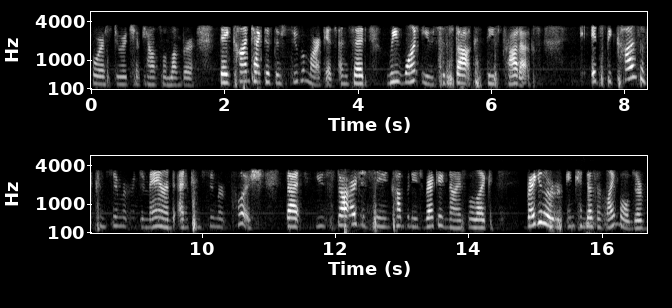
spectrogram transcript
Forest Stewardship Council lumber. They contacted their supermarkets and said, we want you to stock these products it's because of consumer demand and consumer push that you started seeing companies recognize, well, like, regular incandescent light bulbs are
